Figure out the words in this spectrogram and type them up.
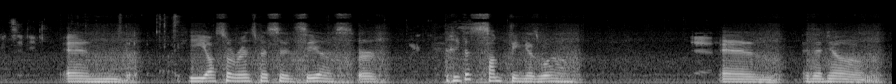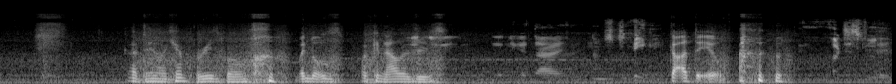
continue. and he also rents Messencias, or he does something as well. Yeah. And and then he'll, god damn, I can't breathe, bro. My nose, fucking allergies. The nigga died. I'm just playing. God damn. I'm just playing.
